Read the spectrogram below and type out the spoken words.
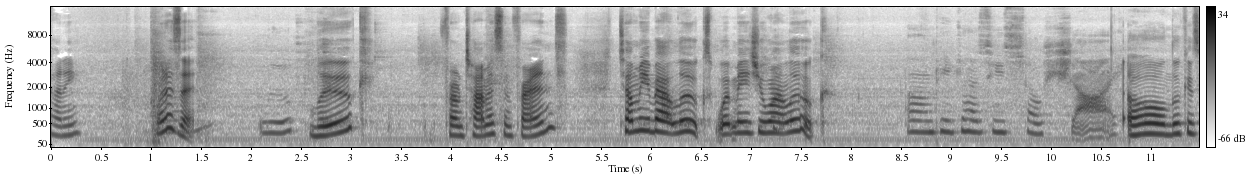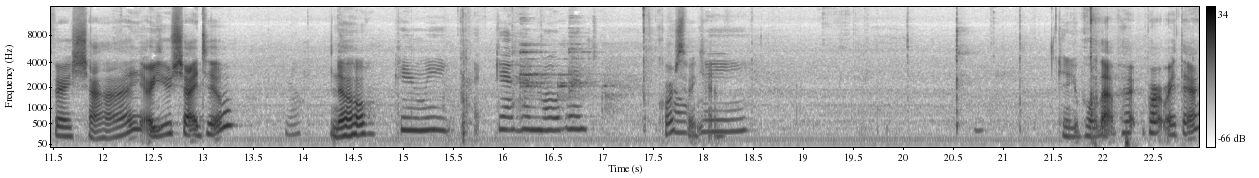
honey? What is it? Luke. Luke? From Thomas and Friends? Tell me about Luke. What made you want Luke? Um, because he's so shy. Oh, Luke is very shy. Are you shy too? No. No? Can we get him open? Of course we can. me. Can you pull that part right there?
